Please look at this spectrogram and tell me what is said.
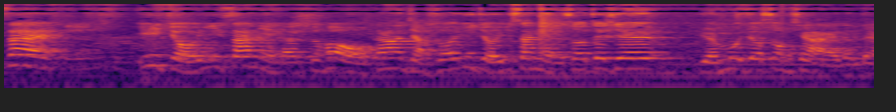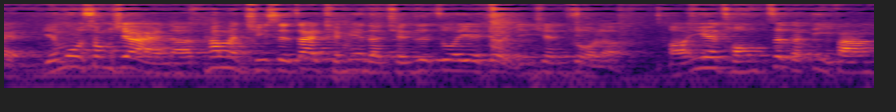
在一九一三年的时候，我刚刚讲说，一九一三年的时候，这些原木就送下来，对不对？原木送下来呢，他们其实在前面的前置作业就已经先做了，好，因为从这个地方，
